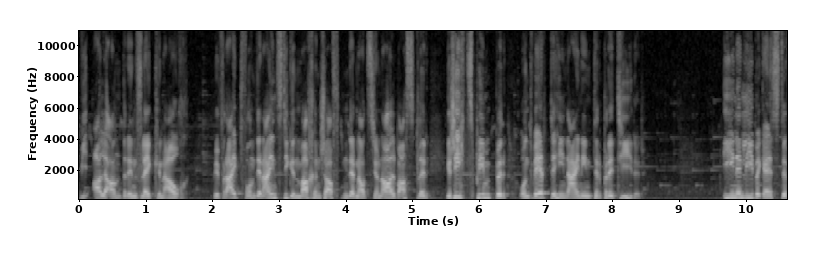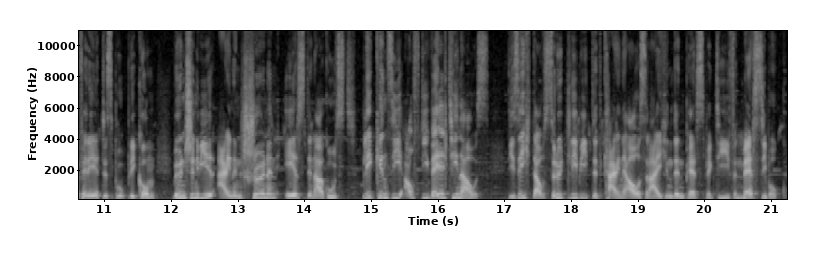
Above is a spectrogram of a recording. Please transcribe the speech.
wie alle anderen Flecken auch befreit von den einstigen Machenschaften der Nationalbastler, Geschichtspimper und Werte hineininterpretierer. Ihnen, liebe Gäste, verehrtes Publikum, wünschen wir einen schönen 1. August. Blicken Sie auf die Welt hinaus. Die Sicht aufs Rüttli bietet keine ausreichenden Perspektiven. Merci beaucoup.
